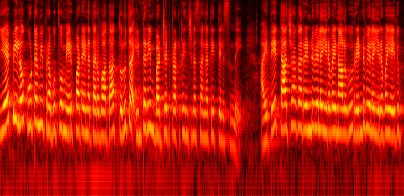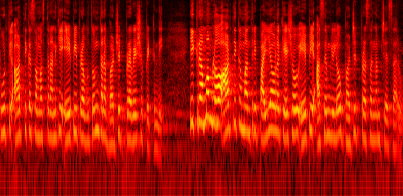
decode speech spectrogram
ఏపీలో కూటమి ప్రభుత్వం ఏర్పాటైన తర్వాత తొలుత ఇంటరీం బడ్జెట్ ప్రకటించిన సంగతి తెలిసిందే. అయితే తాజాగా రెండు వేల ఇరవై నాలుగు రెండు వేల ఇరవై ఐదు పూర్తి ఆర్థిక సంవత్సరానికి ఏపీ ప్రభుత్వం తన బడ్జెట్ ప్రవేశపెట్టింది. ఈ క్రమంలో ఆర్థిక మంత్రి పయ్యావుల కేశవ్ ఏపీ అసెంబ్లీలో బడ్జెట్ ప్రసంగం చేశారు.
